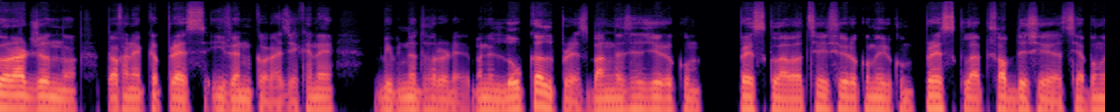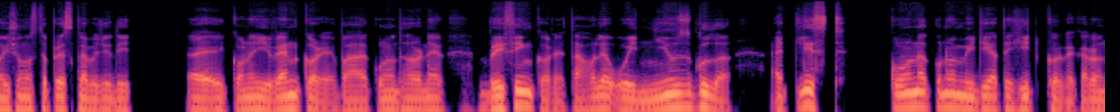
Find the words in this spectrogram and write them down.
করার জন্য তখন একটা প্রেস ইভেন্ট করা যেখানে বিভিন্ন ধরনের মানে লোকাল প্রেস বাংলাদেশে যেরকম প্রেস ক্লাব আছে সেরকম এরকম প্রেস ক্লাব সব দেশে আছে এবং ওই সমস্ত প্রেস ক্লাবে যদি কোনো ইভেন্ট করে বা কোনো ধরনের ব্রিফিং করে তাহলে ওই নিউজগুলা এট লিস্ট কোনো না কোনো মিডিয়াতে হিট করবে। কারণ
